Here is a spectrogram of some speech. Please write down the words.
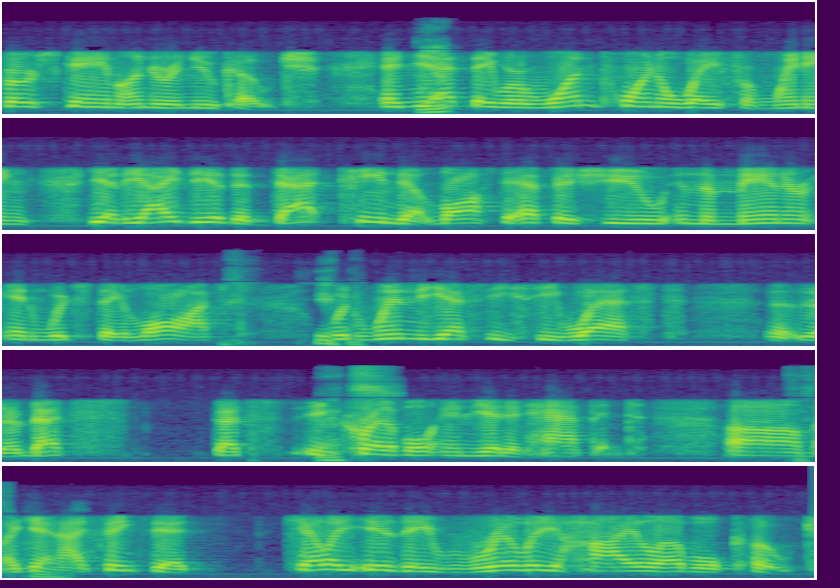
first game under a new coach, and yet Yep. they were one point away from winning. Yeah, the idea that that team that lost to FSU in the manner in which they lost. Would win the SEC West, uh, that's that's incredible, and yet it happened. Um, again, I think that Kelly is a really high level coach.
